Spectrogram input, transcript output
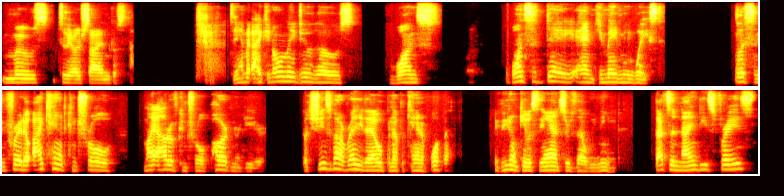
moves to the other side and goes, "Damn it! I can only do those once, once a day, and you made me waste. Listen, Fredo, I can't control my out of control partner here, but she's about ready to open up a can of whooping." if you don't give us the answers that we need. That's a 90s phrase.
